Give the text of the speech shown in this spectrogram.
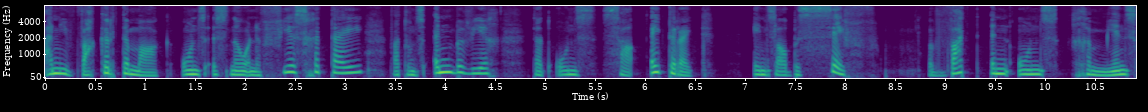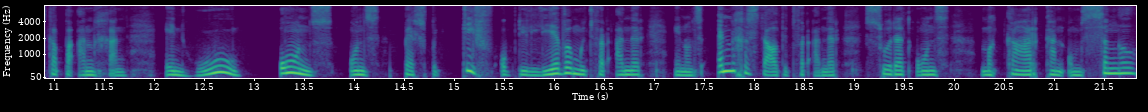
aan die wakker te maak. Ons is nou in 'n feesgety wat ons inbeweeg dat ons sal uitreik en sal besef wat in ons gemeenskappe aangaan en hoe ons ons perspektief op die lewe moet verander en ons ingesteldheid verander sodat ons mekaar kan omsingel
